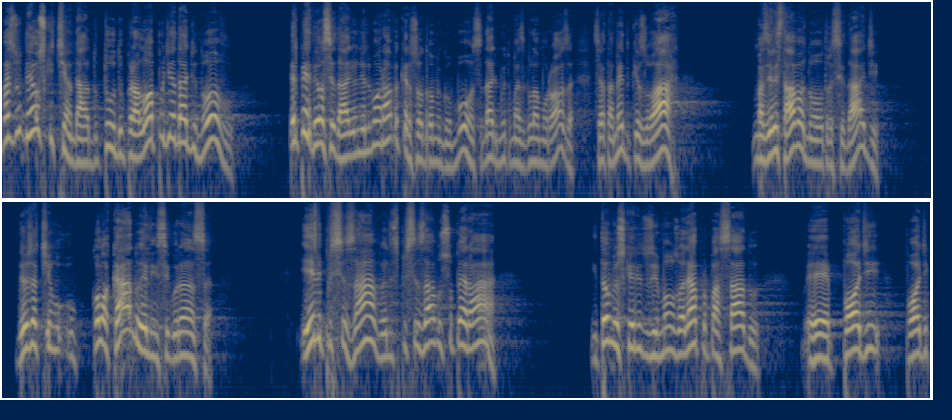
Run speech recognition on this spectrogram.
Mas o Deus que tinha dado tudo para Ló podia dar de novo. Ele perdeu a cidade onde ele morava, que era Sodoma e Gomorra, uma cidade muito mais glamurosa, certamente, do que Zoar. Mas ele estava numa outra cidade. Deus já tinha colocado ele em segurança. Ele precisava, eles precisavam superar. Então, meus queridos irmãos, olhar para o passado é, pode, pode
